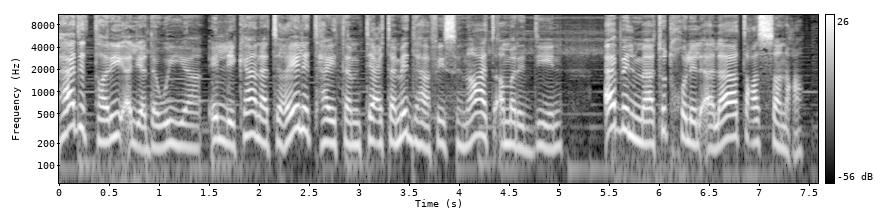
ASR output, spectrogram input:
هذه الطريقة اليدوية اللي كانت عيلة هيثم تعتمدها في صناعة أمر الدين قبل ما تدخل الآلات على الصنعة.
